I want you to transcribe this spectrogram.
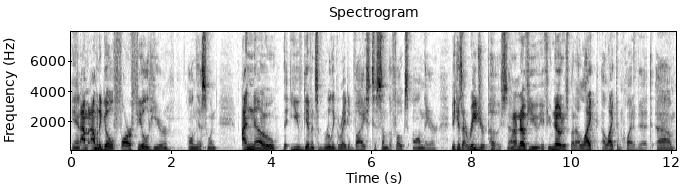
and I'm, I'm going to go far afield here on this one. I know that you've given some really great advice to some of the folks on there because I read your posts. I don't know if you if you noticed, but I like I like them quite a bit. Um,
